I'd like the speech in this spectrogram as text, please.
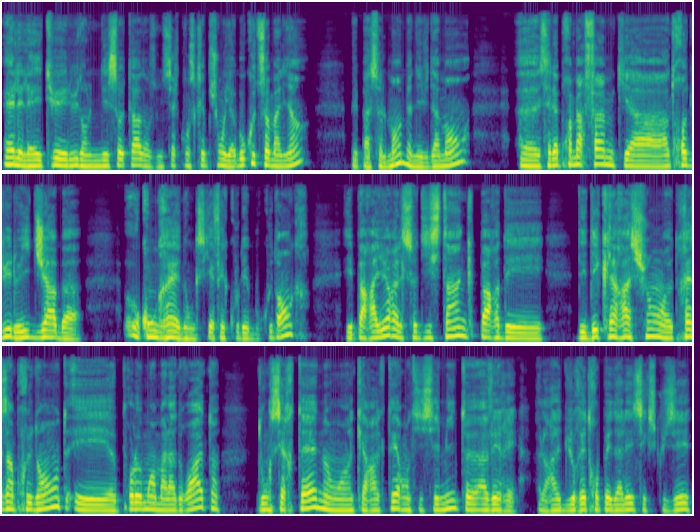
Elle, elle a été élue dans le Minnesota, dans une circonscription où il y a beaucoup de Somaliens, mais pas seulement, bien évidemment. Euh, c'est la première femme qui a introduit le hijab au Congrès, donc ce qui a fait couler beaucoup d'encre. Et par ailleurs, elle se distingue par des, des déclarations très imprudentes et pour le moins maladroites dont certaines ont un caractère antisémite euh, avéré. Alors elle a dû rétropédaler, s'excuser,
